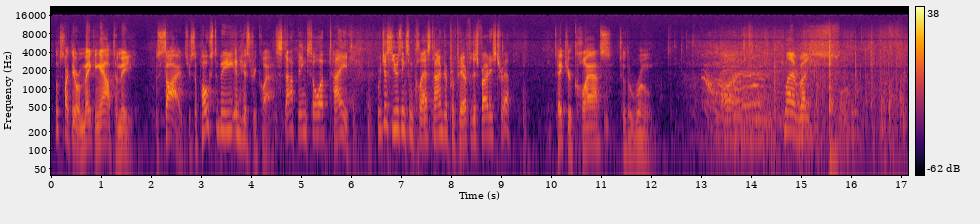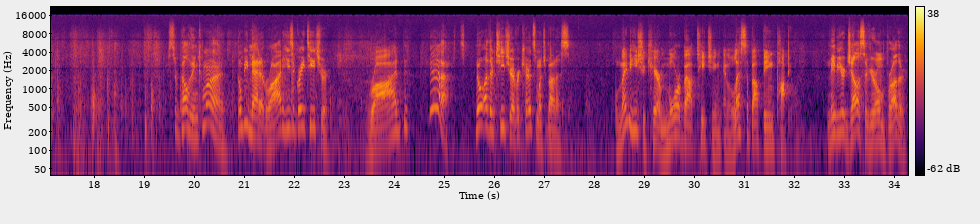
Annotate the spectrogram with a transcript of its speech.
Looks like they were making out to me. Besides, you're supposed to be in history class. Stop being so uptight. We're just using some class time to prepare for this Friday's trip. Take your class to the room. Come on, everybody. Mr. Belding, come on. Don't be mad at Rod. He's a great teacher. Rod? Yeah. No other teacher ever cared so much about us. Well, maybe he should care more about teaching and less about being popular. Maybe you're jealous of your own brother.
